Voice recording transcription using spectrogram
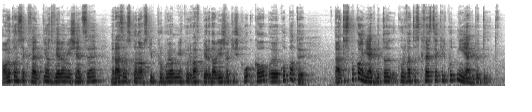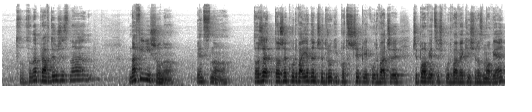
On konsekwentnie od wielu miesięcy razem z Konopskim próbują mnie kurwa wpierdolić w jakieś y, kłopoty. Ale to spokojnie, jakby to kurwa to jest kwestia kilku dni, jakby to, to naprawdę już jest na, na finiszu, no. Więc no. To że, to, że kurwa jeden czy drugi podszczypie, kurwa, czy, czy powie coś kurwa w jakiejś rozmowie,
